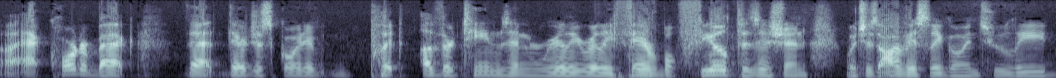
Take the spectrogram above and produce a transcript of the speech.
uh, at quarterback, that they're just going to put other teams in really, really favorable field position, which is obviously going to lead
